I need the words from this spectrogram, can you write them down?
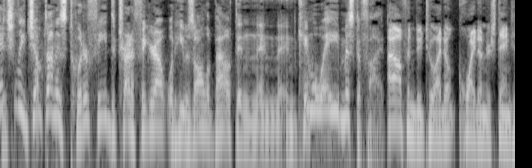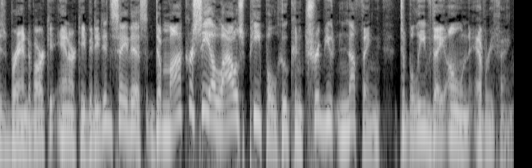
actually jumped on his Twitter feed to try to figure out what he was all about and, and, and came away mystified. I often do too. I don't quite understand his brand of anarchy, but he did say this Democracy allows people who contribute nothing to believe they own everything.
